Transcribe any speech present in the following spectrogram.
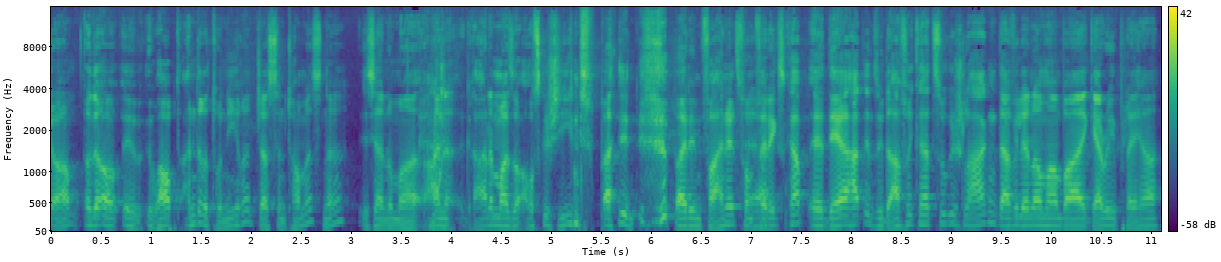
Ja, und auch, äh, überhaupt andere Turniere. Justin Thomas, ne, ist ja nun mal eine, gerade mal so ausgeschieden bei den, bei den Finals vom FedEx Cup. Äh, der hat in Südafrika zugeschlagen. Da will er nochmal bei Gary Player,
